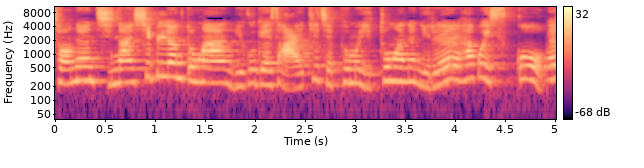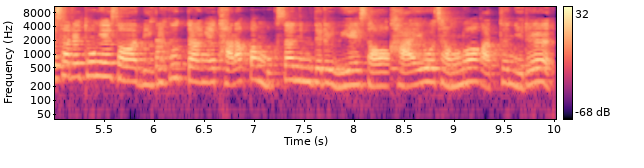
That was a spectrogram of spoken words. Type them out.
저는 지난 11년 동안 미국에서 IT 제품을 유통하는 일을 하고 있었고 회사를 통해서 미국 땅의 다락방 목사님들을 위해서 가이오 장로와 같은 일을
